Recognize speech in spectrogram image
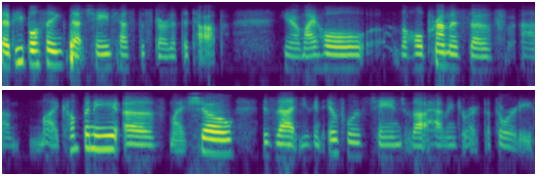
that people think that change has to start at the top. You know my whole the whole premise of um, my company of my show is that you can influence change without having direct authority.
